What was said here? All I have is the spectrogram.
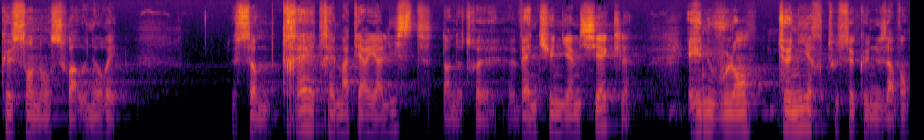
que son nom soit honoré. Nous sommes très, très matérialistes dans notre 21e siècle et nous voulons tenir tout ce que nous avons.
